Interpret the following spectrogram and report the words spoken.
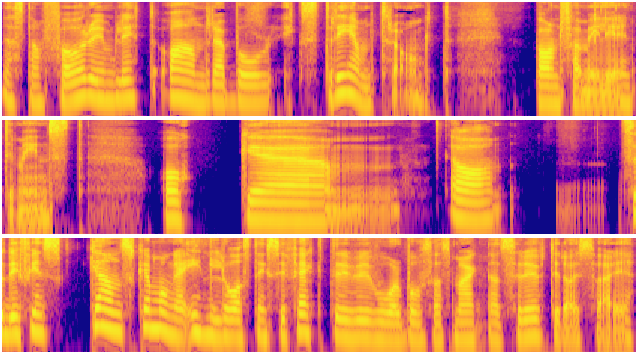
nästan för rymligt, och andra bor extremt trångt. Barnfamiljer inte minst. Och eh, ja, så det finns ganska många inlåsningseffekter i hur vår bostadsmarknad ser ut idag i Sverige.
